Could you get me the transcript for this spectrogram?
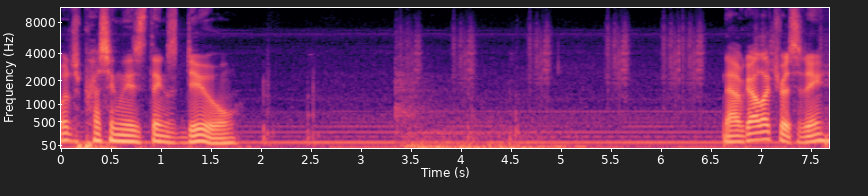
What does pressing these things do? Now I've got electricity.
